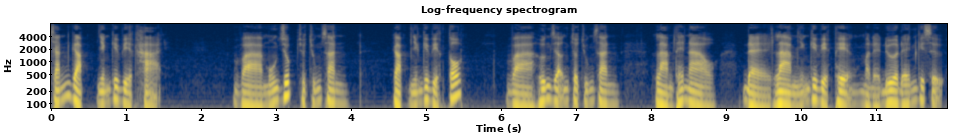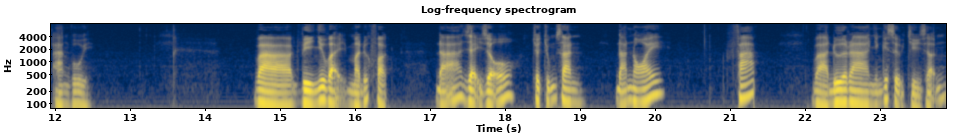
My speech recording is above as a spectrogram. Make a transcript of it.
tránh gặp những cái việc hại và muốn giúp cho chúng sanh gặp những cái việc tốt và hướng dẫn cho chúng sanh làm thế nào để làm những cái việc thiện mà để đưa đến cái sự an vui và vì như vậy mà đức phật đã dạy dỗ cho chúng sanh, đã nói pháp và đưa ra những cái sự chỉ dẫn.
